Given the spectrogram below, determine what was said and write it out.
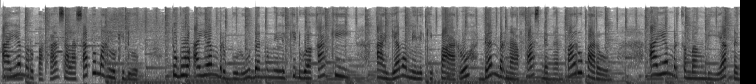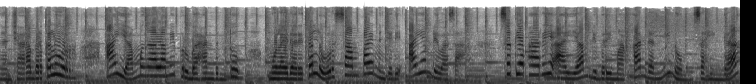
Ayam merupakan salah satu makhluk hidup. Tubuh ayam berbulu dan memiliki dua kaki. Ayam memiliki paruh dan bernafas dengan paru-paru. Ayam berkembang biak dengan cara bertelur. Ayam mengalami perubahan bentuk, mulai dari telur sampai menjadi ayam dewasa. Setiap hari ayam diberi makan dan minum sehingga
